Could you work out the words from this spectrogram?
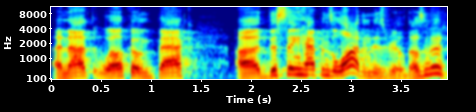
Anat, welcome back. Uh, this thing happens a lot in Israel, doesn't it?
